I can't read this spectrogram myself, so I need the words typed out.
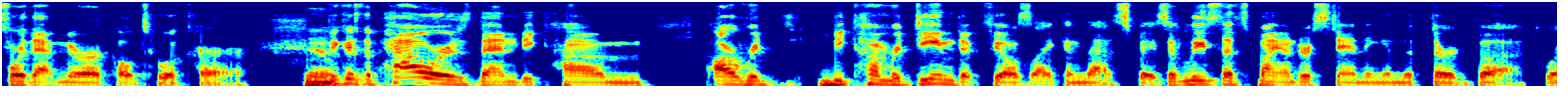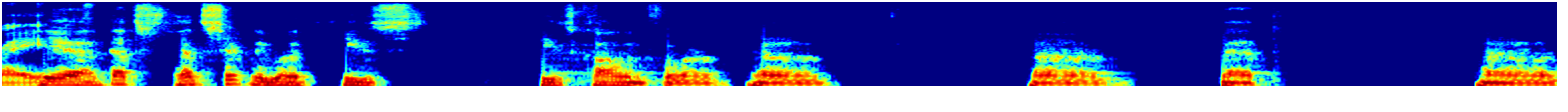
for that miracle to occur Yeah. because the powers then become are re- become redeemed it feels like in that space at least that's my understanding in the third book right yeah, that's that's certainly what he's he's calling for. Uh, uh, that uh,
